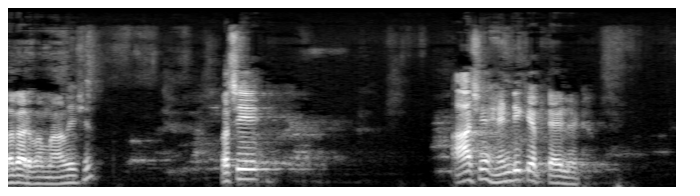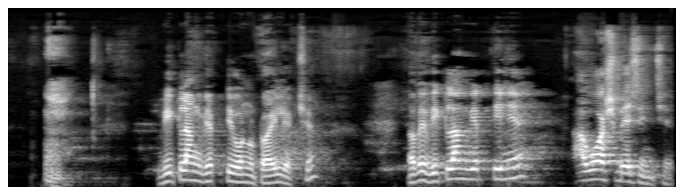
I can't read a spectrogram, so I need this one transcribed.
લગાડવામાં આવે છે. પછી આ છે હેન્ડીકેપ ટોયલેટ વિકલાંગ વ્યક્તિઓનું ટોયલેટ છે. હવે વિકલાંગ વ્યક્તિને આ વોશ બેસિન છે.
